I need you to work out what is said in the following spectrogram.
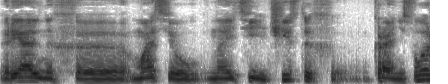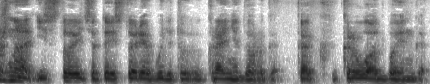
реальных э, масел найти чистых крайне сложно, и стоить эта история будет крайне дорого, как крыло от Боинга.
